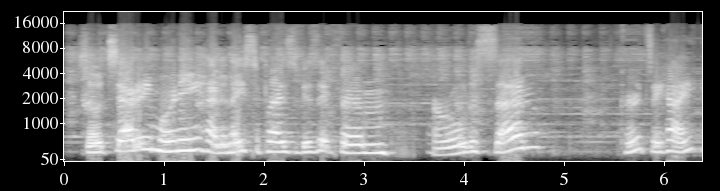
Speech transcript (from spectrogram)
So it's Saturday morning. Had a nice surprise visit from our oldest son. Kurt, say hi.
